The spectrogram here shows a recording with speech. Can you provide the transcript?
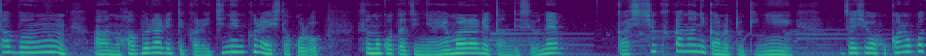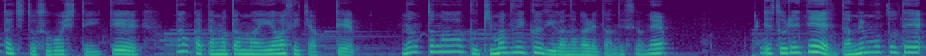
多分あのはぶられてから1年くらいした頃その子たちに謝られたんですよね。合宿か何かの時に私は他の子たちと過ごしていてなんかたまたま居合わせちゃってなんとなく気まずい空気が流れたんですよね。でそれでダメ元で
